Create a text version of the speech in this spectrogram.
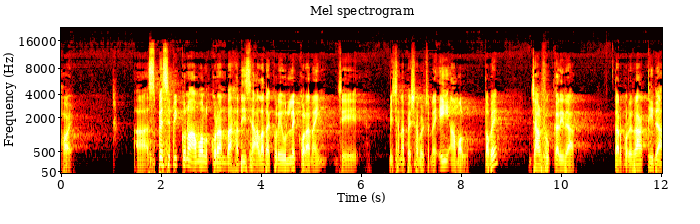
হয়। স্পেসিফিক কোনো আমল কোরআন বা হাদিসে আলাদা করে উল্লেখ করা নাই যে বিছানা পেশাবের জন্য এই আমল। তবে ঝাড়ফুঁককারীরা, তারপরে রাঁটিরা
